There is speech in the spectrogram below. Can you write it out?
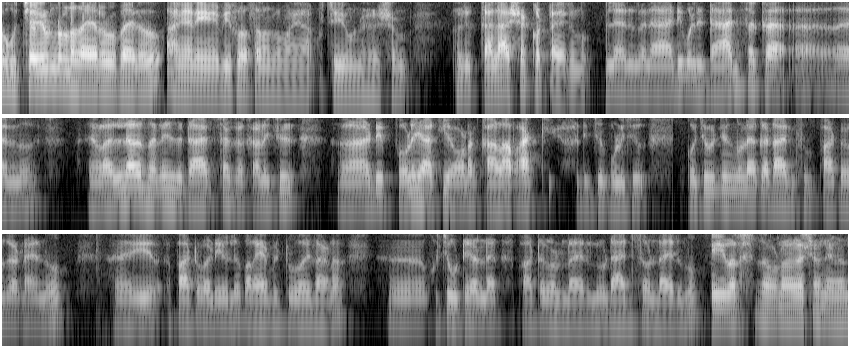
ഉച്ചയൂണിനുള്ള തയ്യാറെടുപ്പായിരുന്നു. അങ്ങനെ വിഭവസമൃദ്ധമായ ഉച്ചയൂണിന് ശേഷം ഒരു കലാശക്കൊട്ടായിരുന്നു. എല്ലാവരും നല്ല അടിപൊളി ഡാൻസൊക്കെ ആയിരുന്നു. ഞങ്ങളെല്ലാവരും നല്ല ഇത് ഡാൻസൊക്കെ കളിച്ച് അടിപൊളിയാക്കി ഓണം കളറാക്കി അടിച്ച് പൊളിച്ച്. കൊച്ചു കുഞ്ഞുങ്ങളുടെയൊക്കെ ഡാൻസും പാട്ടുമൊക്കെ ഉണ്ടായിരുന്നു. ഈ പാട്ട് പാടിയതിൽ പറയാൻ വിട്ടുപോയതാണ്. കൊച്ചു കുട്ടികളുടെയൊക്കെ പാട്ടുകളുണ്ടായിരുന്നു ഡാൻസും ഉണ്ടായിരുന്നു. ഈ വർഷത്തെ ഓണാഘോഷം ഞങ്ങൾ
